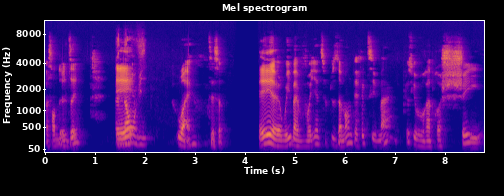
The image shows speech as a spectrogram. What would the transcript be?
façon de le dire. Et- Non-vie. Ouais, c'est ça. Et euh, oui, ben, vous voyez un petit peu plus de monde, puis effectivement, plus que vous vous rapprochez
